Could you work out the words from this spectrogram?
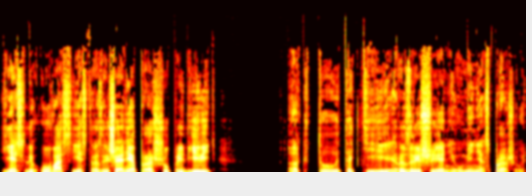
Если у вас есть разрешение, прошу предъявить. — А кто вы такие, разрешение у меня спрашивать?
